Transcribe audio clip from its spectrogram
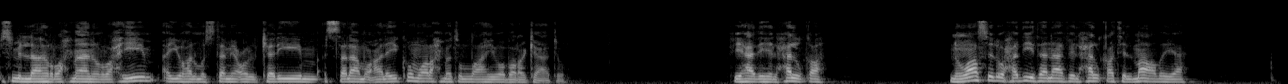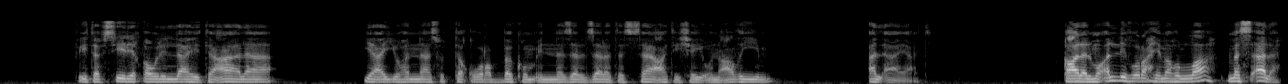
بسم الله الرحمن الرحيم. أيها المستمع الكريم السلام عليكم ورحمة الله وبركاته. في هذه الحلقة نواصل حديثنا في الحلقة الماضية في تفسير قول الله تعالى يا أيها الناس اتقوا ربكم إن زلزلة الساعة شيء عظيم. الآيات. قال المؤلف رحمه الله مسألة.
